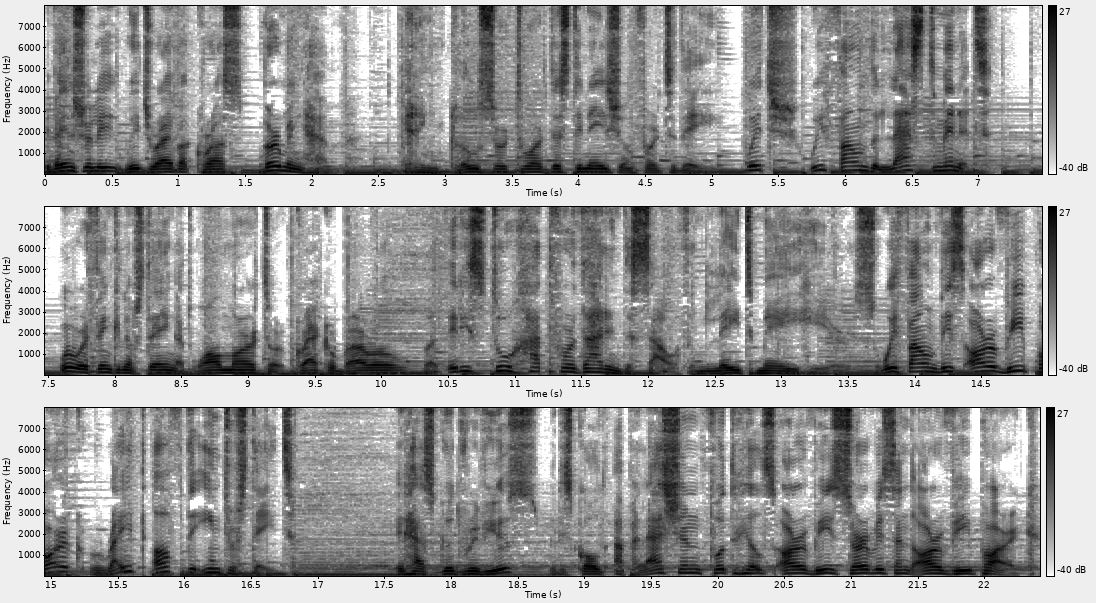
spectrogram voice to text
Eventually, we drive across Birmingham, closer to our destination for today, which we found the last minute. We were thinking of staying at Walmart or Cracker Barrel, but it is too hot for that in the south in late May here, so we found this RV park right off the interstate. It has good reviews. It is called Appalachian Foothills RV Service and RV Park.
